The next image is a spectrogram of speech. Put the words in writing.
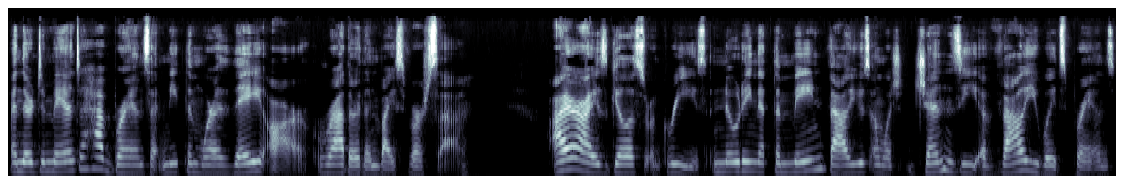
and their demand to have brands that meet them where they are rather than vice versa. IRI's Gillis agrees, noting that the main values on which Gen Z evaluates brands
